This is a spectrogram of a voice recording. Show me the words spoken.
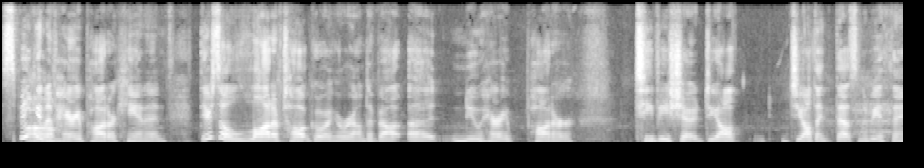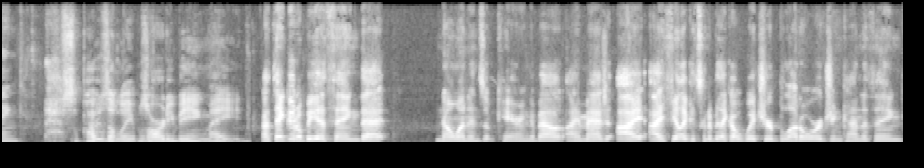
Speaking of um, Harry Potter canon, there's a lot of talk going around about a new Harry Potter TV show. Do y'all do y'all think that's going to be a thing? Supposedly, it was already being made. I think it'll be a thing that no one ends up caring about. I imagine. I I feel like it's gonna be like a Witcher Blood Origin kind of thing.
